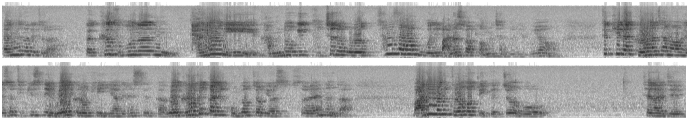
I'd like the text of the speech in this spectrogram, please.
라는 생각이 들어요. 그러니까 그 부분은 당연히 감독이 구체적으로 상상한 부분이 많을 수밖에 없는 장면이고요. 특히나 그런 상황에서 디키슨이 왜 그렇게 이야기를 했을까? 왜 그렇게까지 공격적이었어야 했는가? 뭐 아니면 그런 것도 있겠죠. 뭐 제가 이제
